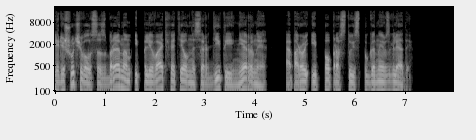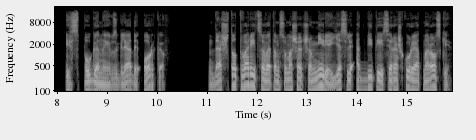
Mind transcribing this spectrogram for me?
перешучивался с Бреном и плевать хотел на сердитые, нервные, а порой и попросту испуганные взгляды. Испуганные взгляды орков? Да что творится в этом сумасшедшем мире, если отбитые серошкуры отморозки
